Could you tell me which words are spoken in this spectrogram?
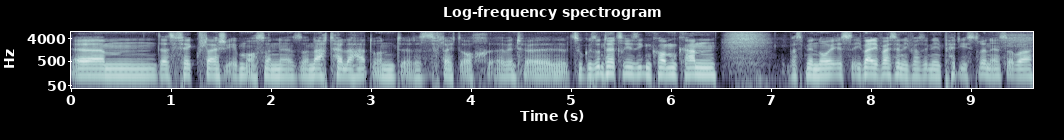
ähm, dass Fake-Fleisch eben auch so eine so Nachteile hat und äh, dass es vielleicht auch eventuell zu Gesundheitsrisiken kommen kann. Was mir neu ist, ich meine, ich weiß ja nicht, was in den Patties drin ist, aber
